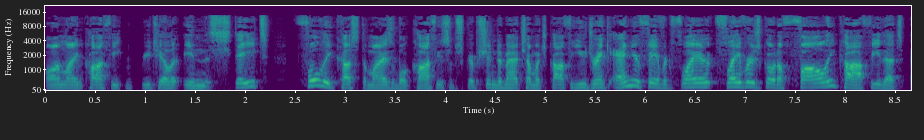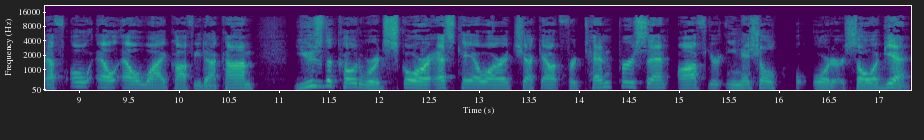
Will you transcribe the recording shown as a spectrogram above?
online coffee retailer in the state. Fully customizable coffee subscription to match how much coffee you drink and your favorite fla- flavors. Go to Folly Coffee. That's F O L L Y coffee.com. Use the code word SCORE, S K O R, at checkout for 10% off your initial order. So again,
